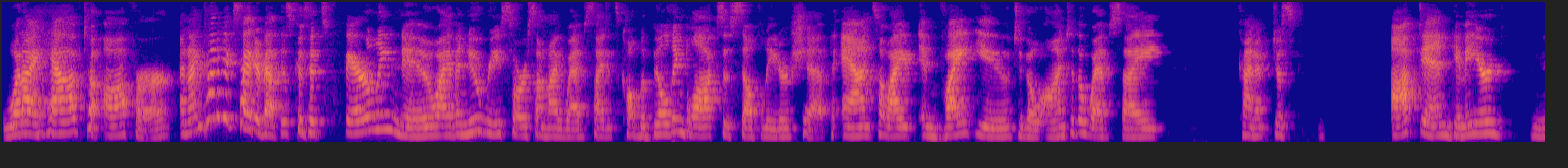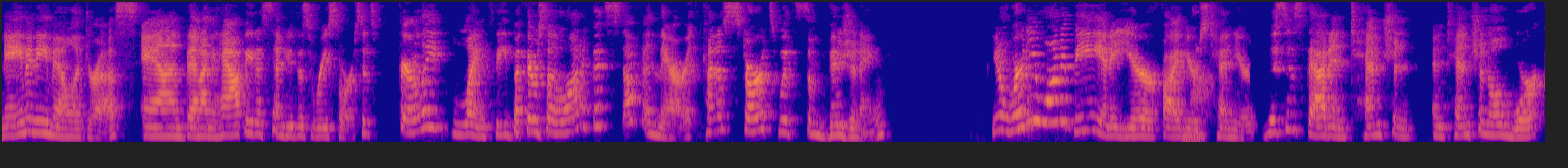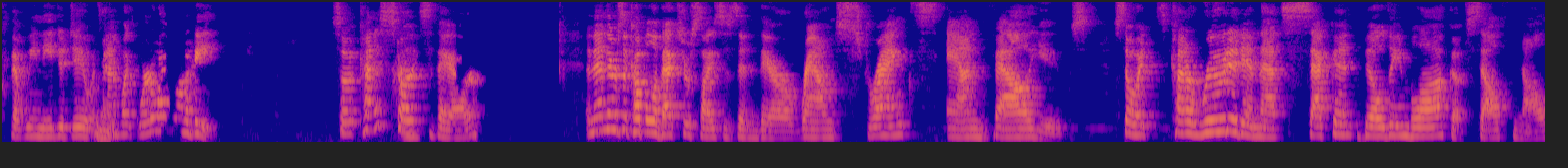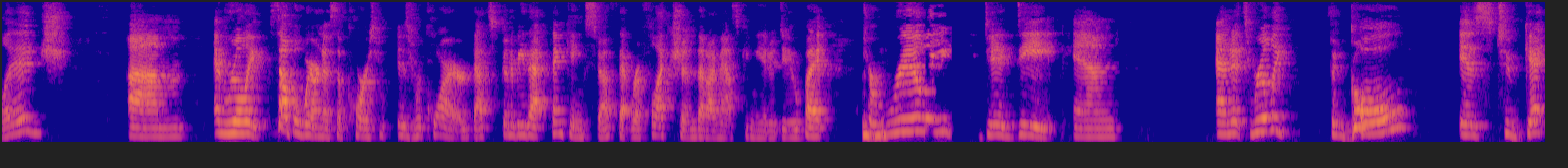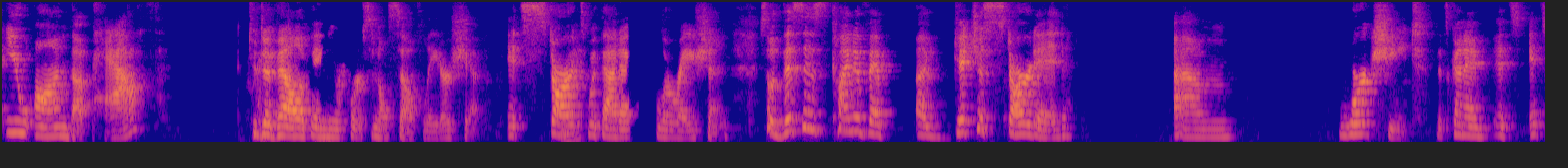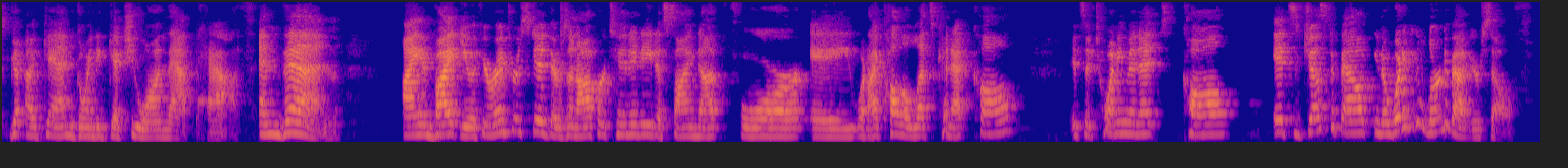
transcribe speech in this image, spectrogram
what I have to offer, and I'm kind of excited about this because it's fairly new. I have a new resource on my website. It's called The Building Blocks of Self Leadership. And so I invite you to go onto the website, kind of just opt in, give me your name and email address, and then I'm happy to send you this resource. It's fairly lengthy, but there's a lot of good stuff in there. It kind of starts with some visioning you know where do you want to be in a year five years ten years? This is that intention intentional work that we need to do. It's right. kind of like where do i want to be? So it kind of starts there. And then there's a couple of exercises in there around strengths and values. So it's kind of rooted in that second building block of self knowledge um, and really self-awareness of course is required. That's going to be that thinking stuff that reflection that i'm asking you to do. But to mm-hmm. really dig deep and and it's really the goal is to get you on the path to developing your personal self leadership. It starts with that exploration. So this is kind of a, a get you started um, worksheet. It's gonna it's it's again going to get you on that path, and then I invite you, if you're interested, there's an opportunity to sign up for a what I call a Let's Connect call. It's a 20 minute call. It's just about, you know, what have you learned about yourself?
